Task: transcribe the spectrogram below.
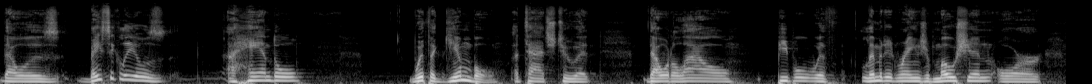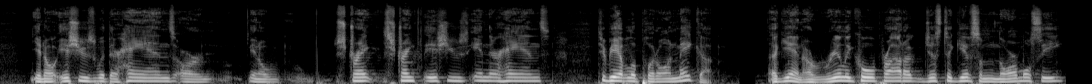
that was basically it was a handle with a gimbal attached to it that would allow people with limited range of motion or you know issues with their hands or you know strength strength issues in their hands to be able to put on makeup. Again, a really cool product just to give some normalcy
